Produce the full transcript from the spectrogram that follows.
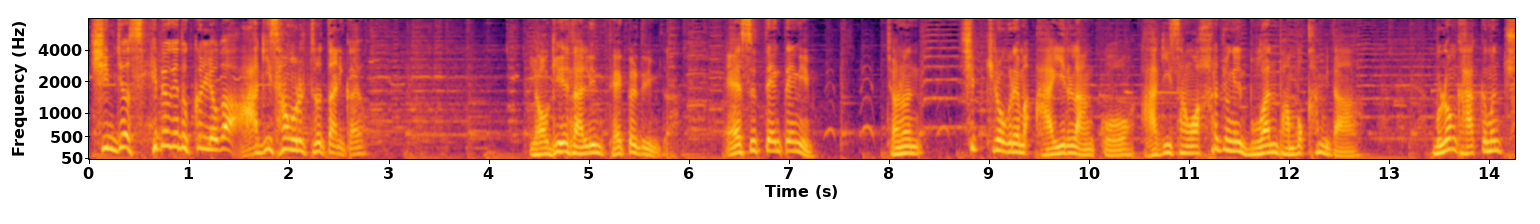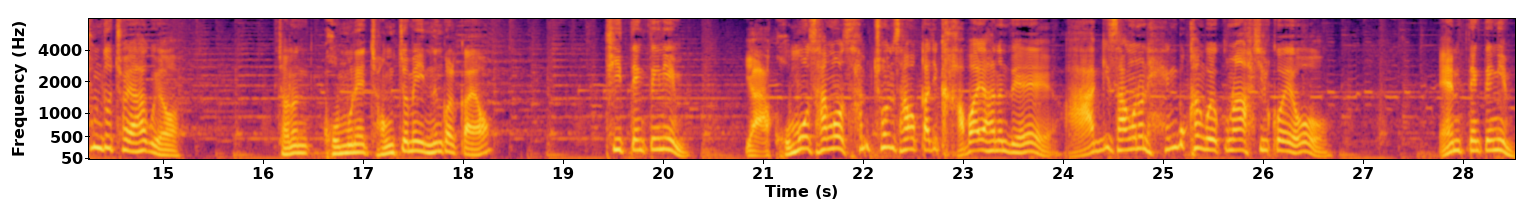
심지어 새벽에도 끌려가 아기 상어를 들었다니까요. 여기에 달린 댓글들입니다. S땡땡님, 저는 10kg 아이를 안고 아기 상어 하루 종일 무한 반복합니다. 물론 가끔은 춤도 춰야 하고요. 저는 고문의 정점에 있는 걸까요? T땡땡님, 야, 고모 상어, 삼촌 상어까지 가봐야 하는데, 아기 상어는 행복한 거였구나 하실 거예요. M땡땡님,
